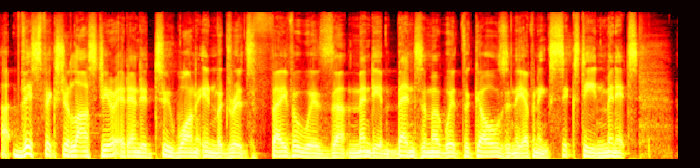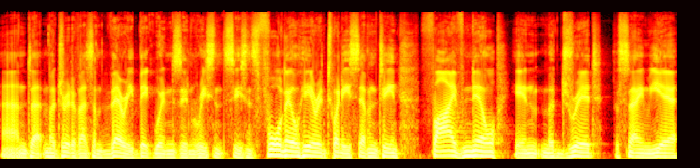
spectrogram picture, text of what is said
Uh, this fixture last year, it ended 2 1 in Madrid's favour with uh, Mendy and Benzema with the goals in the opening 16 minutes. And uh, Madrid have had some very big wins in recent seasons 4 0 here in 2017, 5 0 in Madrid the same year.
